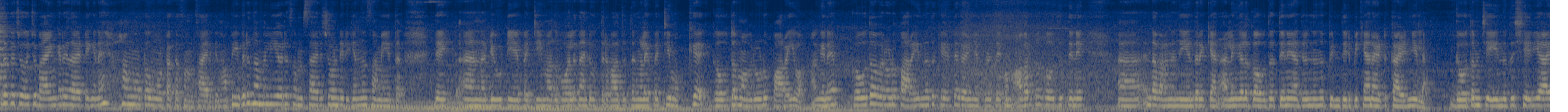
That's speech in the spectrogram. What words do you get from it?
ഇതൊക്കെ ചോദിച്ച് ഭയങ്കര ഇതായിട്ട് ഇങ്ങനെ അങ്ങോട്ടും ഇങ്ങോട്ടൊക്കെ സംസാരിക്കുന്നു. അപ്പോൾ ഇവർ തമ്മിൽ ഈ ഒരു സംസാരിച്ചുകൊണ്ടിരിക്കുന്ന സമയത്ത് ഡ്യൂട്ടിയെ പറ്റിയും അതുപോലെ തന്റെ ഉത്തരവാദിത്തങ്ങളെ പറ്റിയും ഒക്കെ ഗൗതം അവരോട് പറയുക അങ്ങനെ ഗൗതം അവരോട് പറയുന്നത് കേട്ട് കഴിഞ്ഞപ്പോഴത്തേക്കും അവർക്ക് ഗൗതത്തിനെ എന്താ പറയുക നിയന്ത്രിക്കാൻ അല്ലെങ്കിൽ ഗൗതത്തിനെ അതിൽ നിന്ന് പിന്തിരിപ്പിക്കാനായിട്ട് കഴിഞ്ഞില്ല. ഗൗതം ചെയ്യുന്നത് ശരിയായ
